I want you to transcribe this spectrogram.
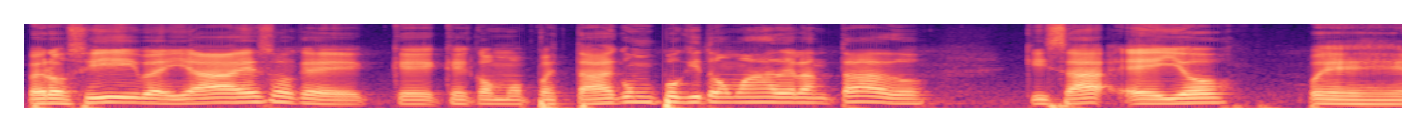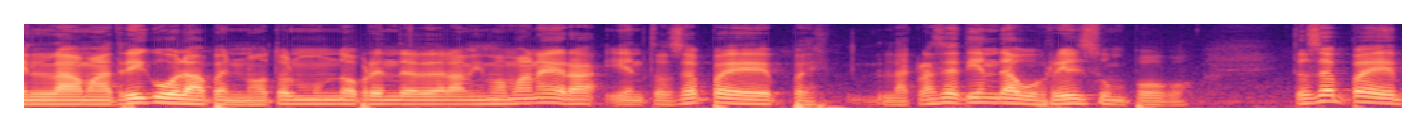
pero sí veía eso que, que, que como pues estaba un poquito más adelantado, quizás ellos pues en la matrícula pues no todo el mundo aprende de la misma manera y entonces pues, pues la clase tiende a aburrirse un poco. Entonces, pues,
